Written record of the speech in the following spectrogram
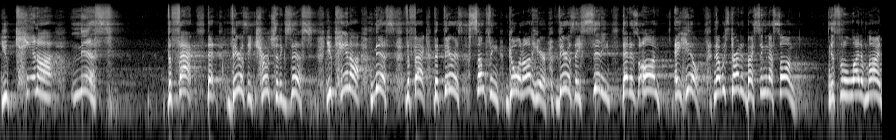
you cannot miss the fact that there is a church that exists. You cannot miss the fact that there is something going on here. There is a city that is on a hill. Now, we started by singing that song, this little light of mine,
